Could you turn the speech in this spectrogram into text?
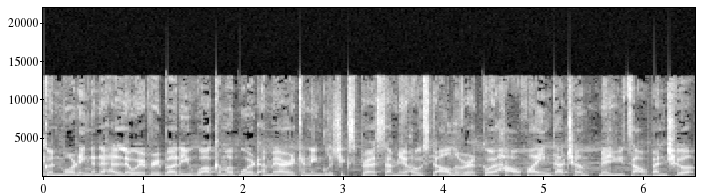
Good morning and hello everybody. Welcome aboard American English Express. I'm your host Oliver. 各位好，欢迎搭乘美语早班车。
